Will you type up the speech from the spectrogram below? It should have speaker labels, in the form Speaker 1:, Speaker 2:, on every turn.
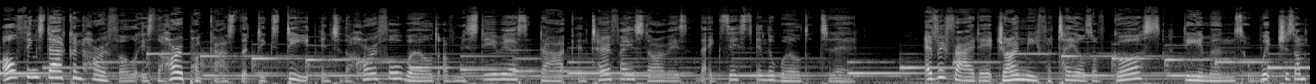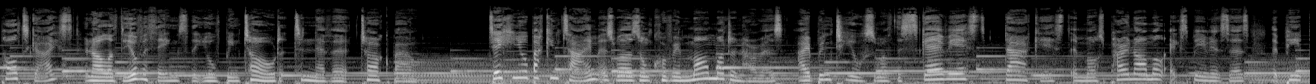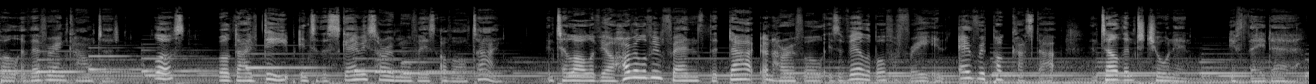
Speaker 1: All Things Dark and Horrorful is the horror podcast that digs deep into the horrible world of mysterious, dark, and terrifying stories that exist in the world today. Every Friday, join me for tales of ghosts, demons, witches, and poltergeists, and all of the other things that you've been told to never talk about. Taking you back in time, as well as uncovering more modern horrors, I bring to you some of the scariest, darkest, and most paranormal experiences that people have ever encountered. Plus, we'll dive deep into the scariest horror movies of all time. And tell all of your horror loving friends that Dark and Horrorful is available for free in every podcast app and tell them to tune in, if they dare.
